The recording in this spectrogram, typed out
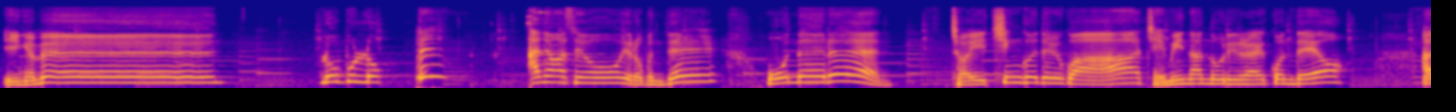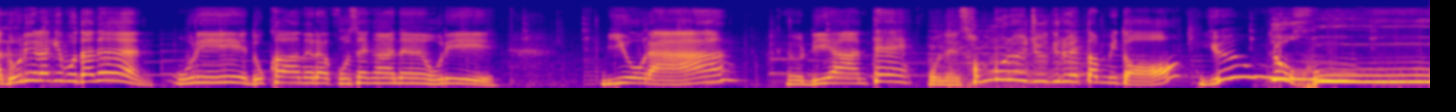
이겨맨! 로블록 뜰 안녕하세요 여러분들. 오늘은 저희 친구들과 재미난 놀이를 할 건데요. 아 놀이라기보다는 우리 녹화하느라 고생하는 우리 미호랑 리아한테 오늘 선물을 주기로 했답니다. 유. 야호!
